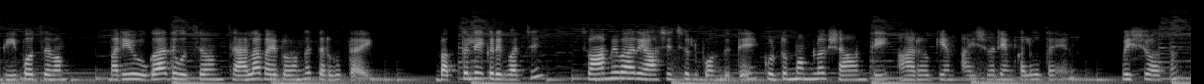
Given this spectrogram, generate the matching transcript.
దీపోత్సవం మరియు ఉగాది ఉత్సవం చాలా వైభవంగా జరుగుతాయి. భక్తులు ఇక్కడికి వచ్చి స్వామివారి ఆశీస్సులు పొందితే కుటుంబంలో శాంతి ఆరోగ్యం ఐశ్వర్యం కలుగుతాయని విశ్వాసం.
